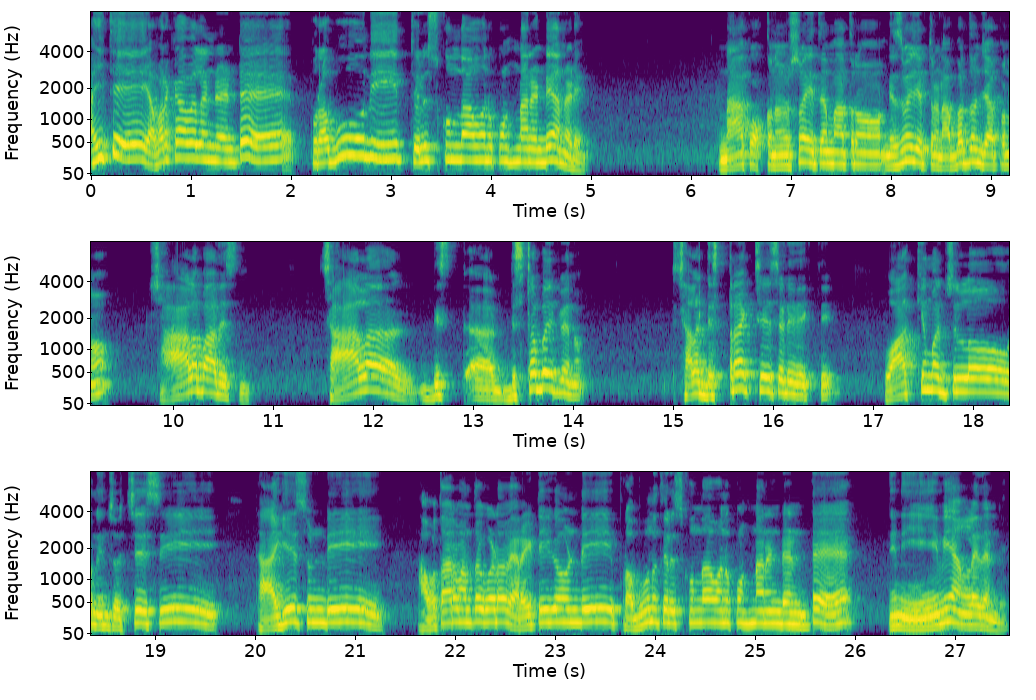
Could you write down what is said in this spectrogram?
అయితే ఎవరు కావాలండి అంటే ప్రభువుని తెలుసుకుందాం అనుకుంటున్నానండి అన్నాడు నాకు ఒక్క నిమిషం అయితే మాత్రం నిజమే చెప్తున్నాను అబద్ధం చెప్పను. చాలా బాధేసింది. చాలా డిస్ డిస్టర్బ్ అయిపోయాను. చాలా డిస్ట్రాక్ట్ చేశాడు ఈ వ్యక్తి. వాక్య మధ్యలో నుంచి వచ్చేసి తాగేసి ఉండి అవతారం అంతా కూడా వెరైటీగా ఉండి ప్రభువును తెలుసుకుందాం అనుకుంటున్నానండి అంటే నేను ఏమీ అనలేదండి.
